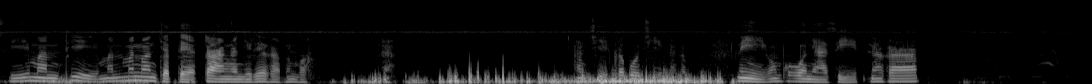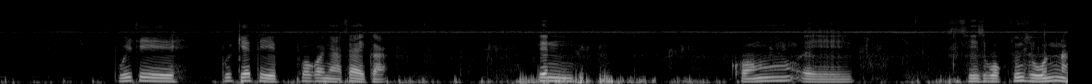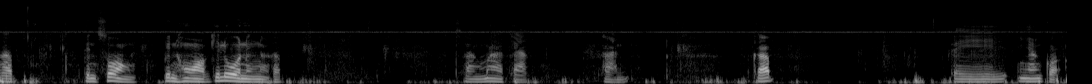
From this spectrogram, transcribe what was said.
สีมันที่มันมันมันจะแตกต่างกันอยู่เด้วยครับมันบอกนะอันฉีดกับโบฉีดนะครับ นี่ของพ่อหยาสีดนะครับ ปุ๋ยที่ปุ๋ยเกตีพ่อก็อยาใส่กะเป็นของเอสี่สิบหกศูนย์ศูนย์นะครับ เป็นซ่อง เป็นห่อกิโลหนึ่งนะครับ สั่งมาจาก ร้านครับไอ้ยังเกาะ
